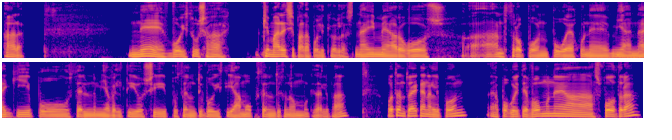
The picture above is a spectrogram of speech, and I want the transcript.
Άρα, ναι, βοηθούσα και μ' αρέσει πάρα πολύ κιόλας να είμαι αρρωγός α, ανθρώπων που έχουν μια ανάγκη, που θέλουν μια βελτίωση, που θέλουν τη βοήθειά μου, που θέλουν τη γνώμη μου κτλ. Όταν το έκανα λοιπόν, απογοητευόμουν ασφόδρα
